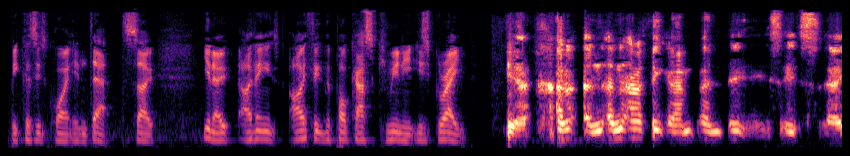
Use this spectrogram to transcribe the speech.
because it's quite in depth. So, you know, I think I think the podcast community is great. Yeah, and and, and I think um, and it's it's uh,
